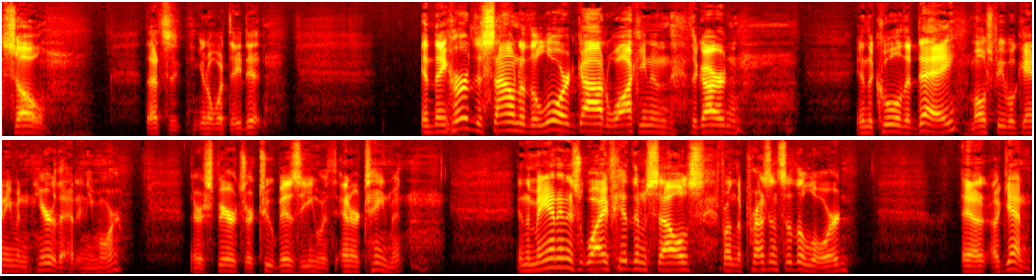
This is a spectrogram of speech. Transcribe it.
So that's you know what they did. And they heard the sound of the Lord God walking in the garden in the cool of the day. Most people can't even hear that anymore. Their spirits are too busy with entertainment. And the man and his wife hid themselves from the presence of the Lord, uh, again,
